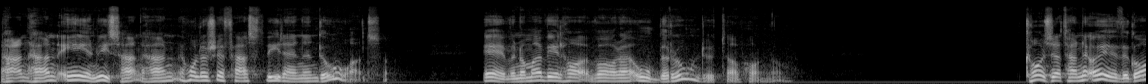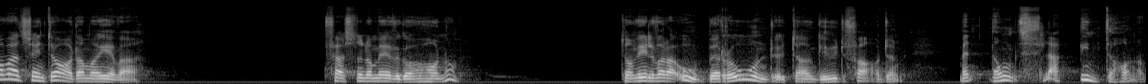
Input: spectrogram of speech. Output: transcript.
Han, han är envis, han, han håller sig fast vid den ändå. Alltså. Även om man vill ha, vara oberoende av honom. Konstigt att han övergav alltså inte Adam och Eva fastän de övergav honom. De ville vara oberoende av Gud Fadern. Men de slapp inte honom.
